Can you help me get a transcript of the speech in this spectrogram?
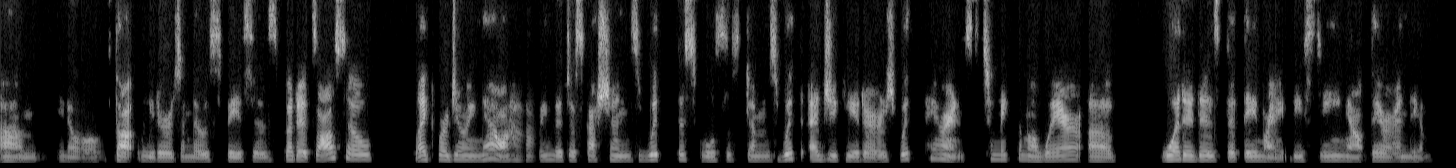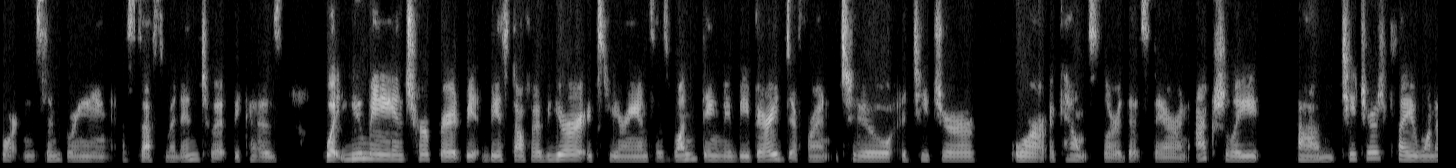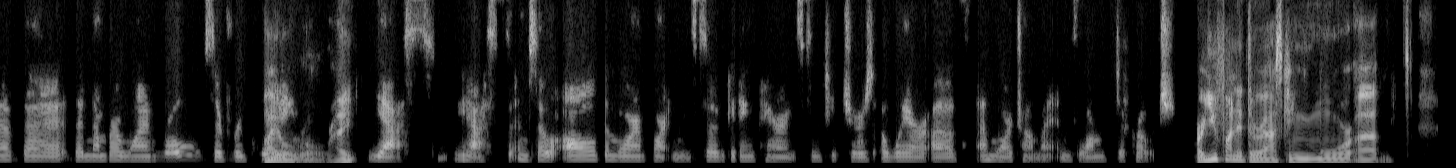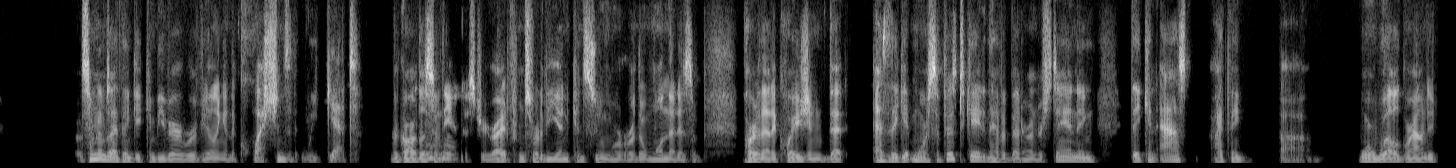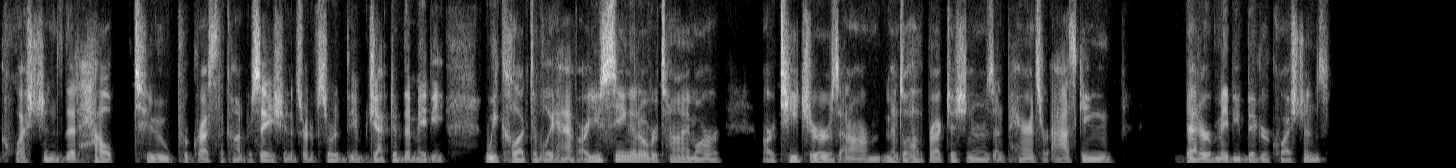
um, you know, thought leaders in those spaces. But it's also like we're doing now, having the discussions with the school systems, with educators, with parents to make them aware of what it is that they might be seeing out there and the importance in bringing assessment into it because what you may interpret based off of your experience as one thing may be very different to a teacher or a counselor that's there. And actually um, teachers play one of the the number one roles of reporting. Vital role, right? yes yes and so all the more importance of getting parents and teachers aware of a more trauma informed approach Are you finding that they're asking more uh, sometimes I think it can be very revealing in the questions that we get, regardless of the Mhm. industry, right? From sort of the end consumer or the one that is a part of that equation, that as they get more sophisticated and have a better understanding, they can ask, I think, uh, more well-grounded questions that help to progress the conversation and sort of sort of the objective that maybe we collectively have. Are you seeing that over time our our teachers and our mental health practitioners and parents are asking better, maybe bigger questions?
